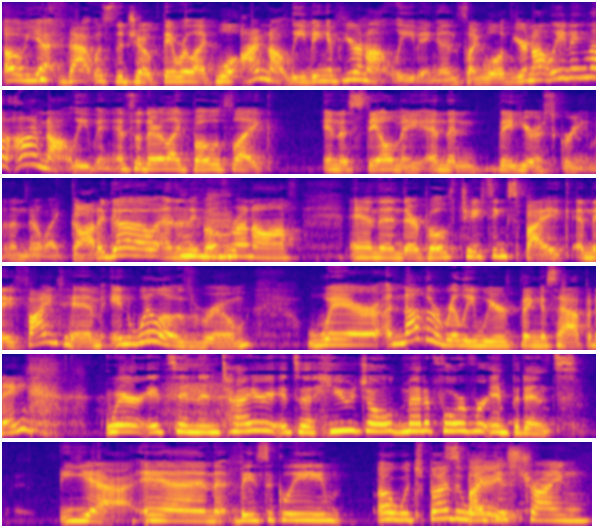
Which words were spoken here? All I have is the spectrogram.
Oh yeah, that was the joke. They were like, "Well, I'm not leaving if you're not leaving," and it's like, "Well, if you're not leaving, then I'm not leaving." And so they're like both like in a stalemate, and then they hear a scream, and then they're like, "Gotta go!" And then they Mm-hmm. both run off, and then they're both chasing Spike, and they find him in Willow's room, where another really weird thing is happening. Where it's an entire, it's a huge old metaphor for impotence. yeah, and basically, Oh, which by the way Spike is trying.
